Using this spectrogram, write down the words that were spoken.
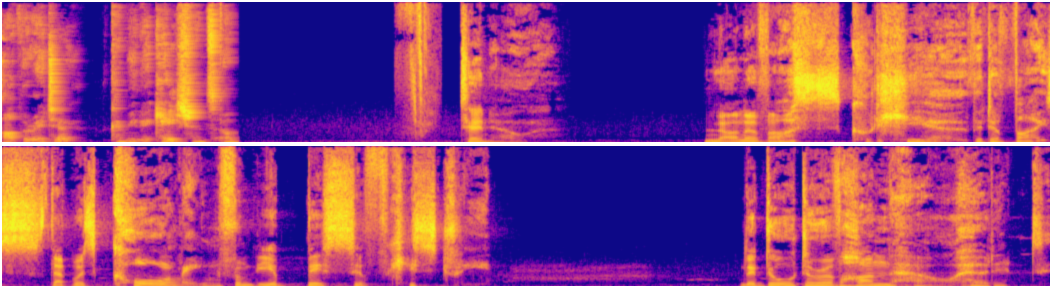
Operator, communications. Oh, Tenno. None of us could hear the device that was calling from the abyss of history. The daughter of Hunhow heard it,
